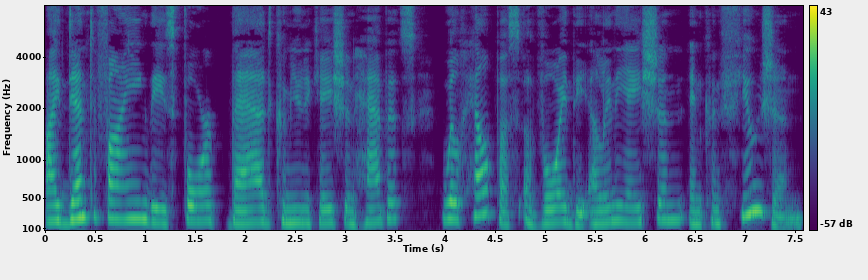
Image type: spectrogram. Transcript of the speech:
Identifying these four bad communication habits will help us avoid the alienation and confusion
